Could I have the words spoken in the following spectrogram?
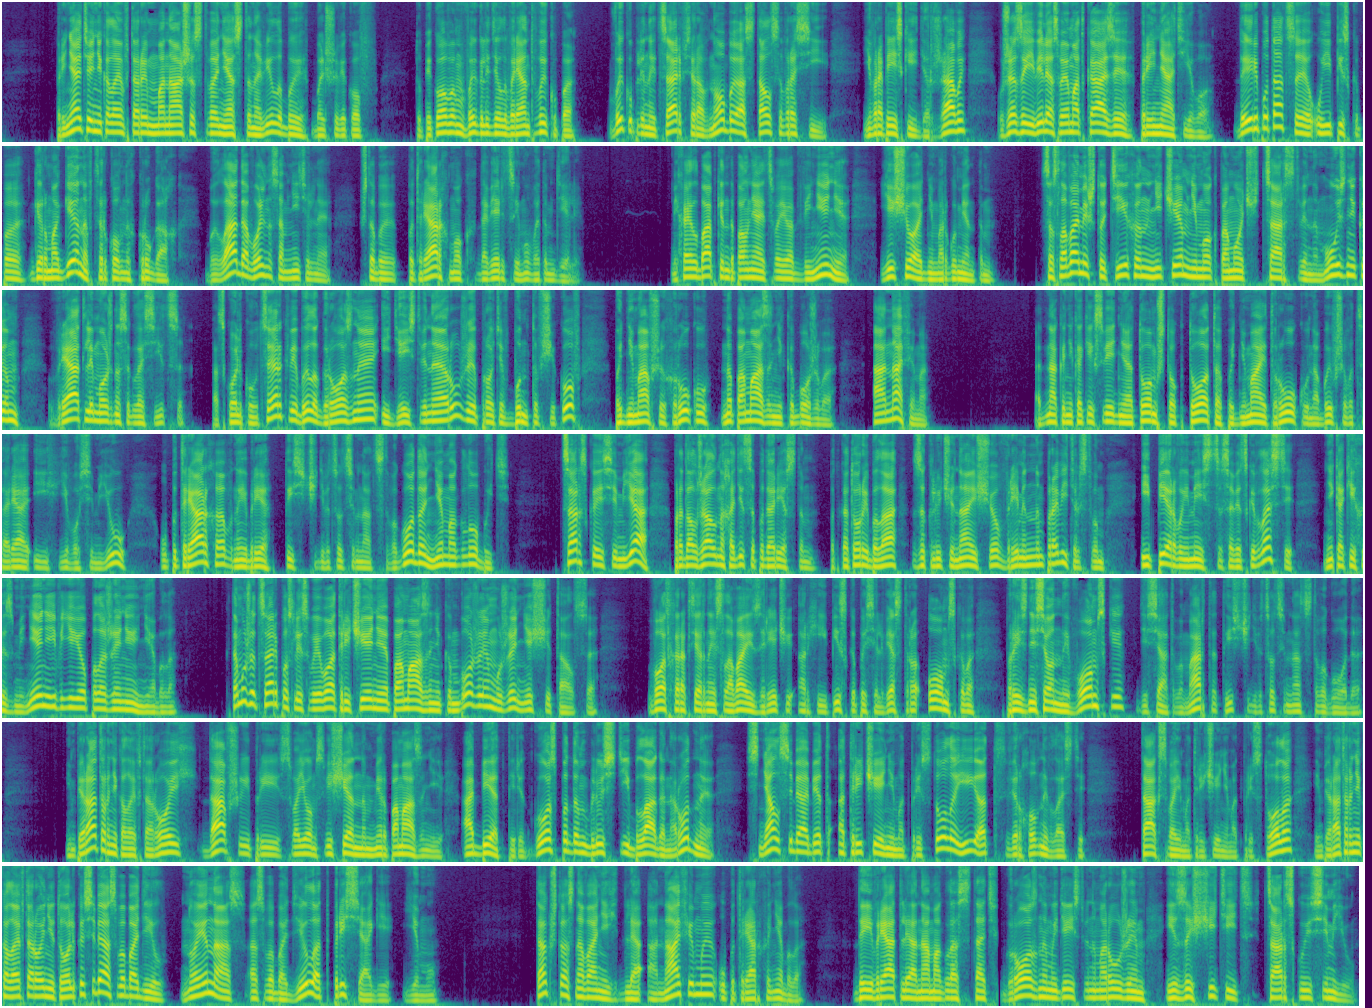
Принятие Николаем II монашества не остановило бы большевиков. Тупиковым выглядел вариант выкупа. Выкупленный царь все равно бы остался в России. Европейские державы уже заявили о своем отказе принять его. Да и репутация у епископа Гермогена в церковных кругах была довольно сомнительная, чтобы патриарх мог довериться ему в этом деле. Михаил Бабкин дополняет свое обвинение еще одним аргументом. Со словами, что Тихон ничем не мог помочь царственным узникам — вряд ли можно согласиться, поскольку у церкви было грозное и действенное оружие против бунтовщиков, поднимавших руку на помазанника Божьего, анафема. Однако никаких сведений о том, что кто-то поднимает руку на бывшего царя и его семью, у патриарха в ноябре 1917 года не могло быть. Царская семья продолжала находиться под арестом, под которой была заключена еще временным правительством, и первые месяцы советской власти никаких изменений в ее положении не было. К тому же царь после своего отречения помазанником Божиим уже не считался. Вот характерные слова из речи архиепископа Сильвестра Омского, произнесенной в Омске 10 марта 1917 года — Император Николай II, давший при своем священном миропомазании обет перед Господом блюсти благо народное, снял себя обет отречением от престола и от верховной власти. Так своим отречением от престола император Николай II не только себя освободил, но и нас освободил от присяги ему. Так что оснований для анафемы у патриарха не было да и вряд ли она могла стать грозным и действенным оружием и защитить царскую семью.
